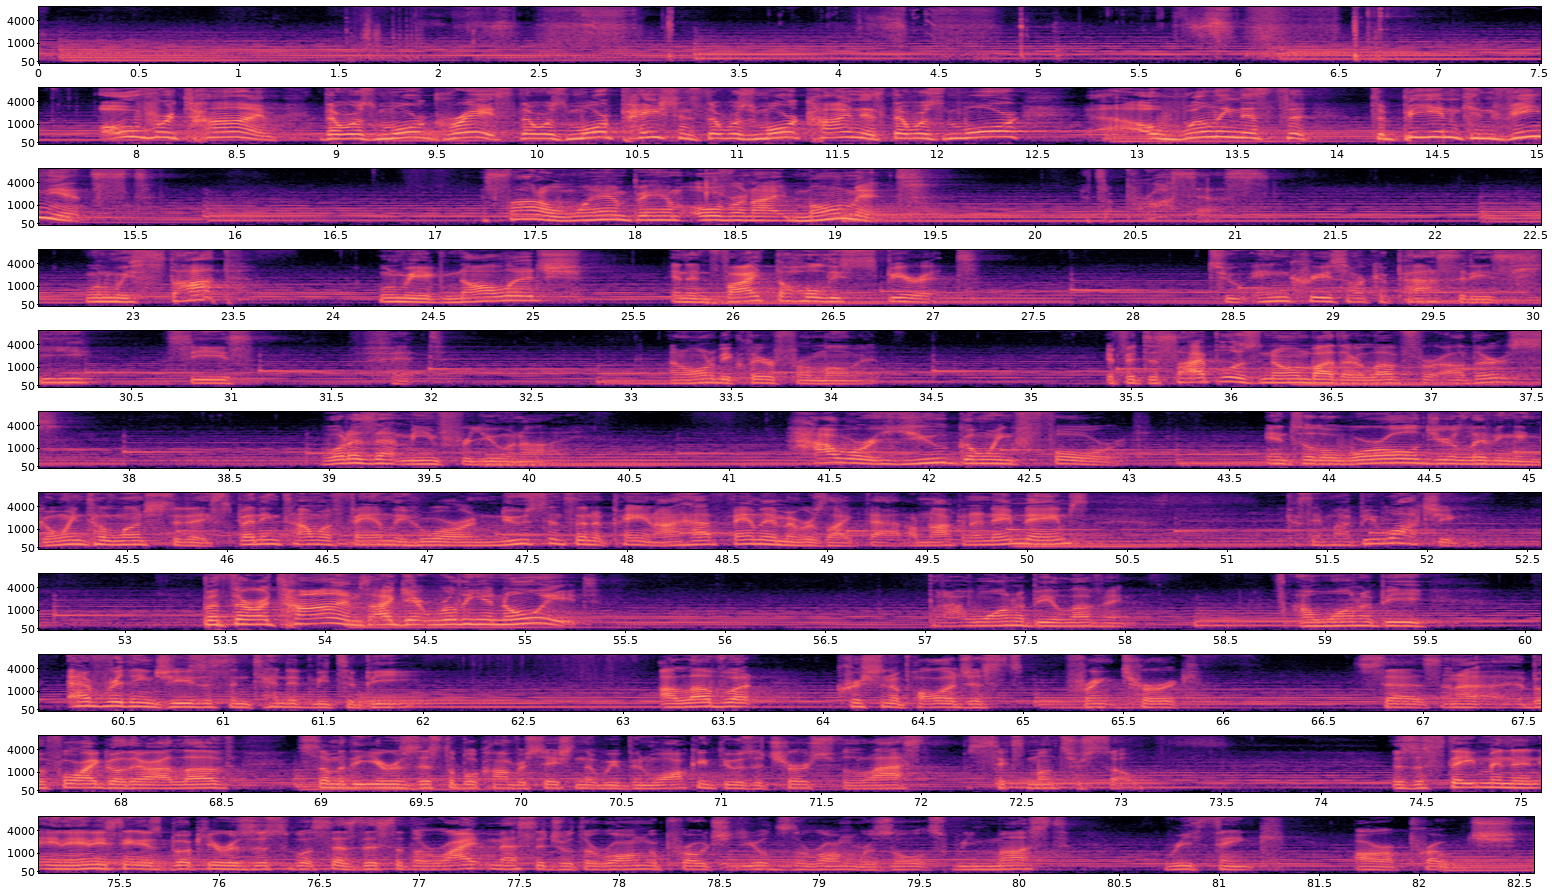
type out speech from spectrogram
Over time, there was more grace, there was more patience, there was more kindness, there was more a willingness to, to be inconvenienced. It's not a wham bam overnight moment. It's a process. When we stop, when we acknowledge and invite the Holy Spirit to increase our capacities, He sees fit. And I want to be clear for a moment. If a disciple is known by their love for others, what does that mean for you and I? How are you going forward into the world you're living in, going to lunch today, spending time with family who are a nuisance and a pain? I have family members like that. I'm not going to name names because they might be watching. But there are times I get really annoyed. But I want to be loving. I want to be everything Jesus intended me to be. I love what Christian apologist Frank Turek says. And I, before I go there, I love some of the irresistible conversation that we've been walking through as a church for the last six months or so. There's a statement in, in Andy Stanley's book, Irresistible, it says this that the right message with the wrong approach yields the wrong results. We must rethink our approach.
